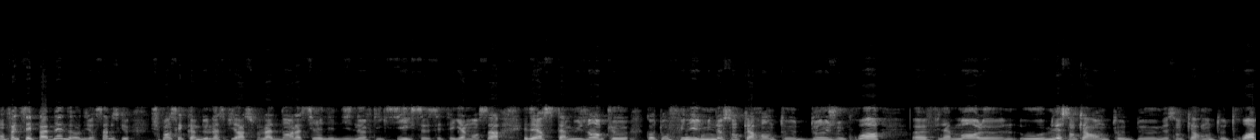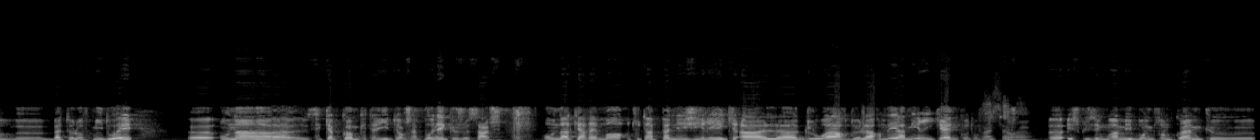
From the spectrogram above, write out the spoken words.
en fait, c'est pas bien de dire ça parce que je pense qu'il y a quand même de l'inspiration là-dedans. La série des 19XX, c'est également ça. Et d'ailleurs, c'est amusant que quand on finit 1942, je crois, euh, finalement, le, ou 1942, 1943 euh, Battle of Midway, euh, on a, un- c'est Capcom qui est un éditeur japonais que je sache. On a carrément tout un panégyrique à la gloire de l'armée américaine quand on Ouais, fait. Euh, Excusez-moi, mais bon, il me semble quand même que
